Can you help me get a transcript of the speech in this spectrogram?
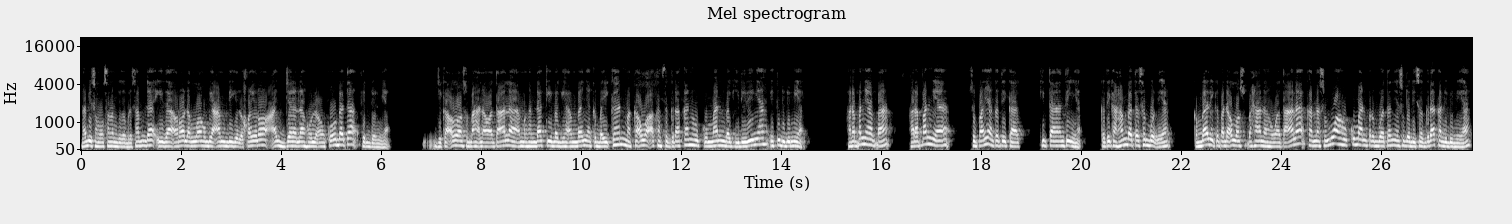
Nabi SAW juga bersabda, "Idza aradallahu bi'abdihi al-'uqubata fid dunya." Jika Allah Subhanahu wa taala menghendaki bagi hambanya kebaikan, maka Allah akan segerakan hukuman bagi dirinya itu di dunia. Harapannya apa? Harapannya supaya ketika kita nantinya, ketika hamba tersebut ya, kembali kepada Allah Subhanahu wa taala karena semua hukuman perbuatannya sudah disegerakan di dunia,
